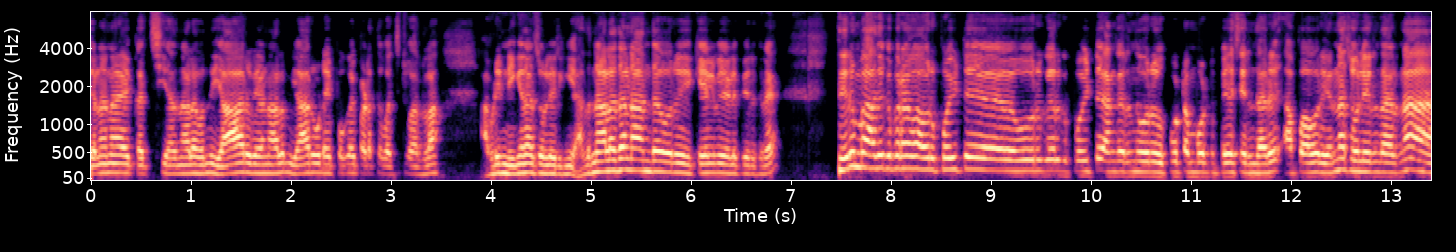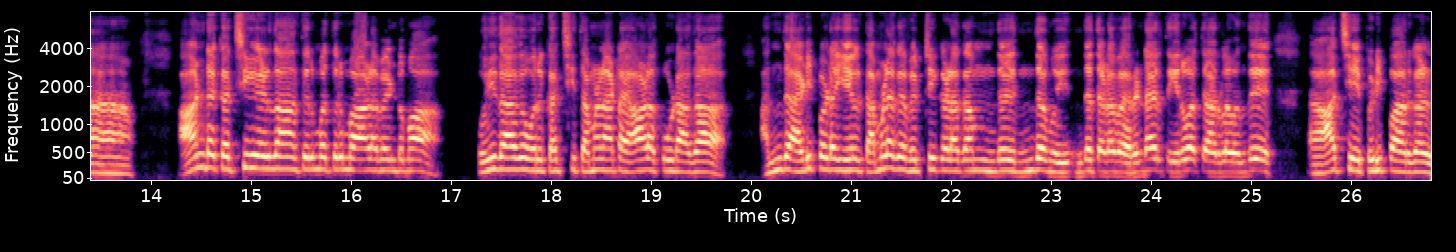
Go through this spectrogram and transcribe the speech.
ஜனநாயக கட்சி. அதனால வந்து யார் வேணாலும் யாருடைய புகைப்படத்தை வச்சுட்டு வரலாம் அப்படின்னு நீங்க தான் சொல்லியிருக்கீங்க. அதனால தான் நான் அந்த ஒரு கேள்வி எழுப்பியிருக்கிறேன். திரும்ப அதுக்கு பிறகு அவர் போயிட்டு ஊருக்கு போயிட்டு அங்கேருந்து ஒரு கூட்டம் போட்டு பேசியிருந்தாரு. அப்போ அவர் என்ன சொல்லியிருந்தாருன்னா ஆண்ட கட்சிகள் தான் திரும்ப திரும்ப ஆள வேண்டுமா? புதிதாக ஒரு கட்சி தமிழ்நாட்டை ஆளக்கூடாதா? அந்த அடிப்படையில் தமிழக வெற்றி கழகம் இந்த இந்த இந்த தடவை ரெண்டாயிரத்தி இருபத்தி ஆறுல வந்து ஆட்சியை பிடிப்பார்கள்.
